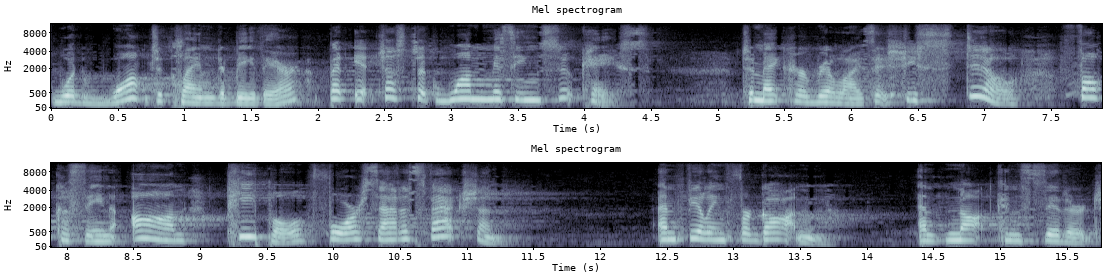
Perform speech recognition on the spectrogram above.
would want to claim to be there but it just took one missing suitcase to make her realize that she's still focusing on people for satisfaction and feeling forgotten and not considered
